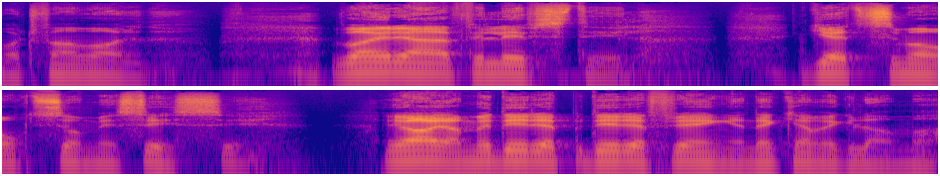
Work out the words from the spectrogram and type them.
Vart fan var det nu? Vad är det här för livsstil? Get smoked som i Sissi. Ja, ja, men det är, det är refrängen, den kan vi glömma.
